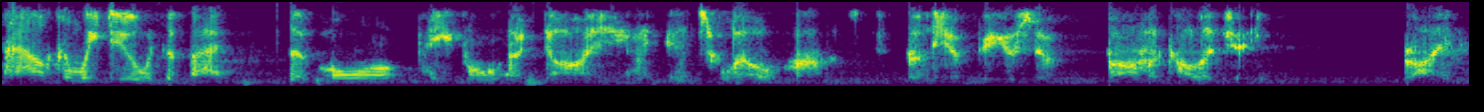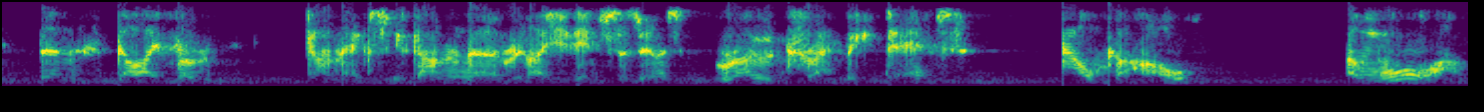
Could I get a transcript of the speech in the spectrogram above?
how can we deal with the fact that more people are dying in 12 months from the abuse of pharmacology, right, than die from gun accident, gun-related uh, incidents, road traffic deaths, alcohol, and war.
